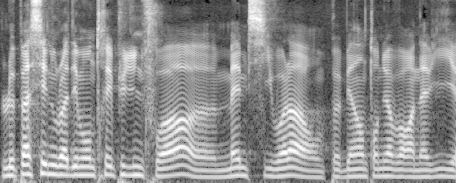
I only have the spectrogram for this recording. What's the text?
le passé nous l'a démontré plus d'une fois, même si voilà, on peut bien entendu avoir un avis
